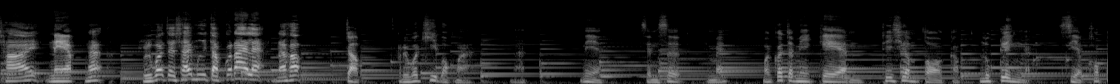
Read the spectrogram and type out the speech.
ใช้แหนบนะหรือว่าจะใช้มือจับก็ได้แหละนะครับ จับหรือว่าคีบออกมานะเนี่ยเซนเซอร์เห็นไหมมันก็จะมีแกนที่เชื่อมต่อกับลูกกลิ้งเนี่ยเสียบเข้าไป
